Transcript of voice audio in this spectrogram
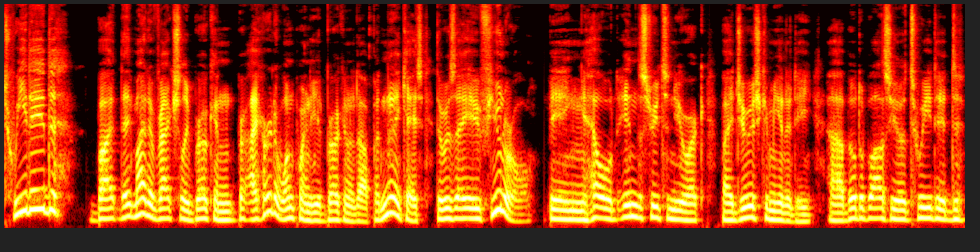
tweeted, but they might have actually broken. I heard at one point he had broken it up, but in any case, there was a funeral being held in the streets of New York by a Jewish community. Uh, Bill De Blasio tweeted.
